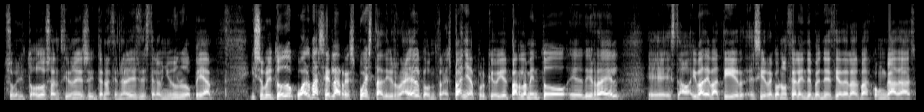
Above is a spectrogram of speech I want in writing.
sobre todo, sanciones internacionales desde la Unión Europea? Y sobre todo, ¿cuál va a ser la respuesta de Israel contra España? Porque hoy el Parlamento eh, de Israel eh, iba a debatir si reconoce la independencia de las Vascongadas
